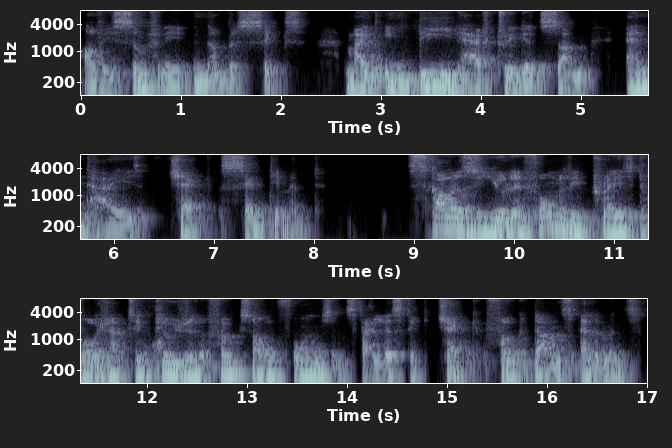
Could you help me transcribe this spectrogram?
of his Symphony Number no. Six, might indeed have triggered some anti Czech sentiment. Scholars uniformly praised Dvorak's inclusion of folk song forms and stylistic Czech folk dance elements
